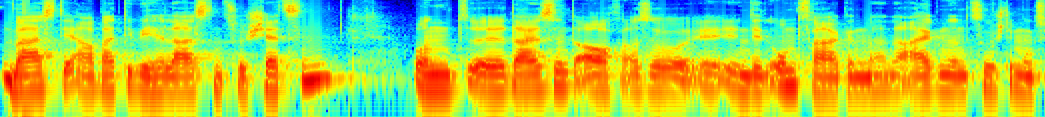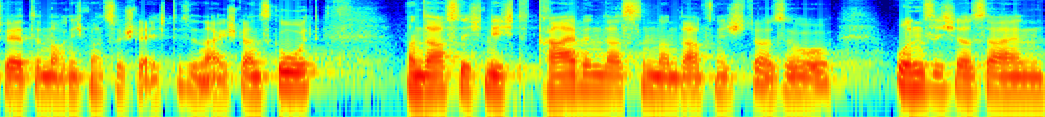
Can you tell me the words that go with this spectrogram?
weiß die Arbeit, die wir hier leisten, zu schätzen. Und äh, daher sind auch also in den Umfragen meine eigenen Zustimmungswerte noch nicht mal so schlecht. Die sind eigentlich ganz gut. Man darf sich nicht treiben lassen, man darf nicht also unsicher sein.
